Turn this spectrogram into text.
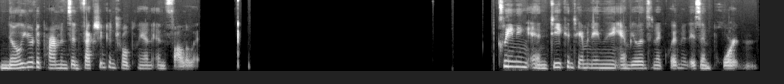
Know your department's infection control plan and follow it. Cleaning and decontaminating the ambulance and equipment is important.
